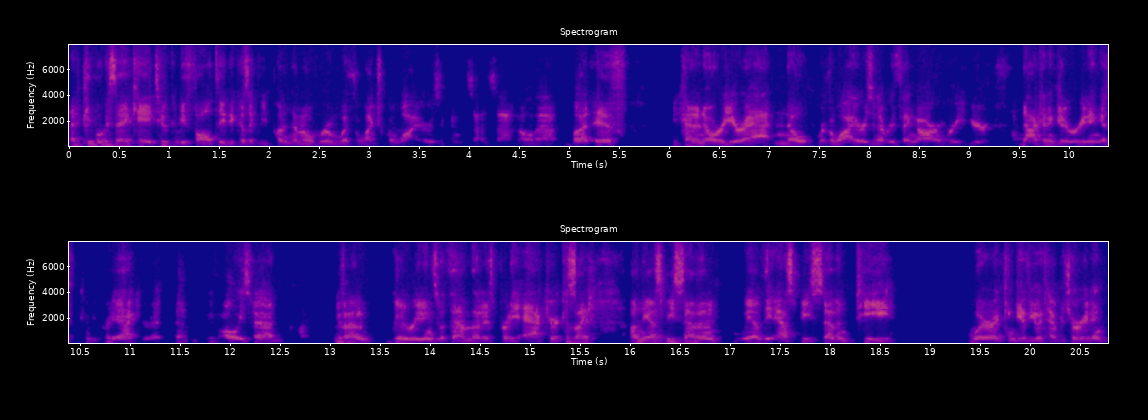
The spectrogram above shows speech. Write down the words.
and people can say a K2 can be faulty because it can be put in a room with electrical wires. It can sense that and all that. But if you kind of know where you're at and know where the wires and everything are and where you're not going to get a reading, it can be pretty accurate. And we've always had we've had good readings with them that is pretty accurate. Because like on the SB7, we have the SB7T where it can give you a temperature reading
